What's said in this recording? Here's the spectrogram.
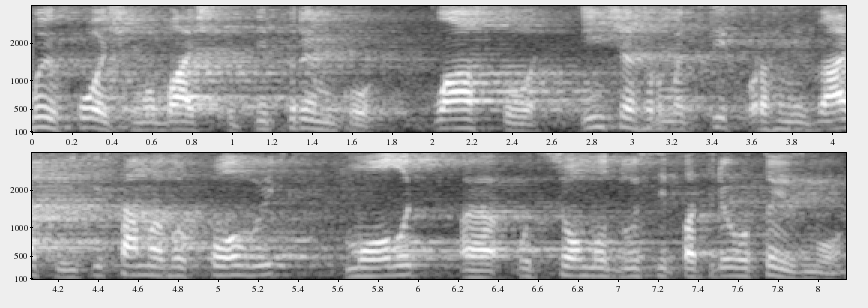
Ми хочемо бачити підтримку пласту інших громадських організацій, які саме виховують молодь е, у цьому дусі патріотизму.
